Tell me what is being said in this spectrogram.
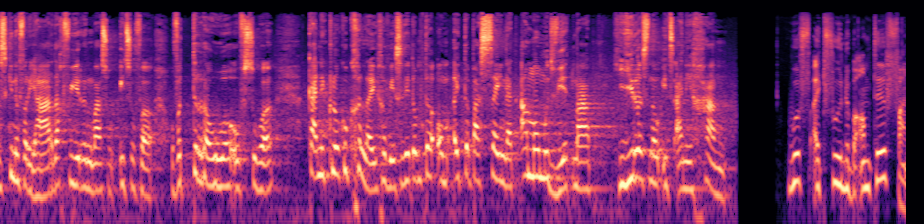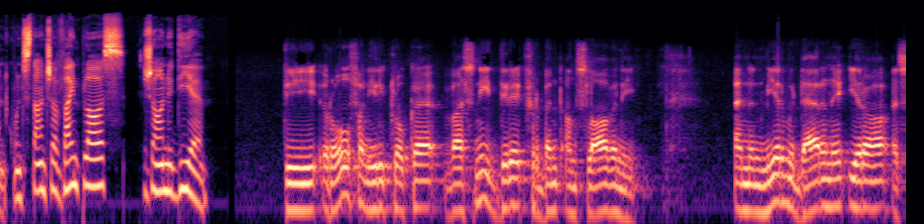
miskien 'n verjaardagviering was of iets of 'n of 'n troue of so kan die klok ook gelei gewees het om te om uit te basyn dat almal moet weet maar hier is nou iets aan die gang. Hoofuitvoerende beampte van Constantia Wynplaas Jean Nudie. Die rol van hierdie klokke was nie direk verbind aan slawe nie In 'n meer moderne era is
